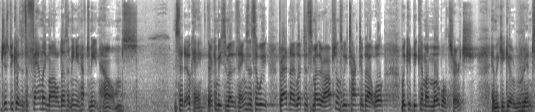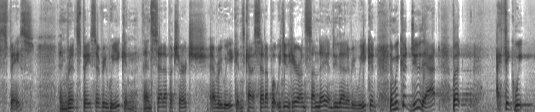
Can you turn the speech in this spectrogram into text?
just because it's a family model doesn't mean you have to meet in homes. And said, okay, there can be some other things. And so we, Brad and I looked at some other options. We talked about, well, we could become a mobile church and we could go rent space and rent space every week and, and set up a church every week and kind of set up what we do here on Sunday and do that every week. And, and we could do that, but I think we,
